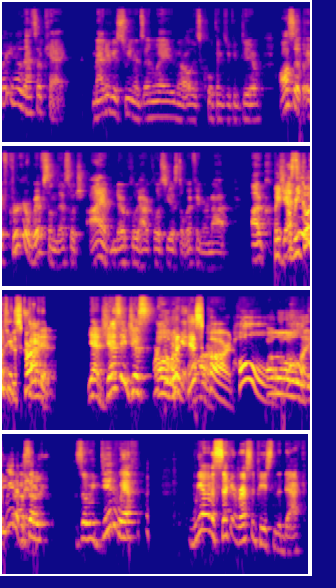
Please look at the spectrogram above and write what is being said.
But you know, that's okay. Magic is sweet in its own way, and there are all these cool things we could do. Also, if Krueger whiffs on this, which I have no clue how close he is to whiffing or not. Uh, Wait, Jesse are we going to discard it? Yeah, Jesse just We're oh look at discard. Hold, oh, wait a minute. So, so we did whiff. we have a second rest in peace in the deck.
